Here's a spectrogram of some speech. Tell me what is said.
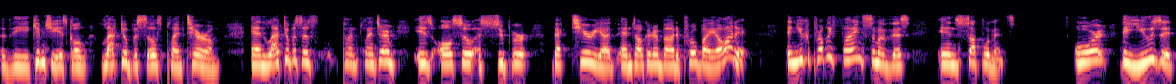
the kimchi. It's called Lactobacillus plantarum. And Lactobacillus plantarum is also a super bacteria and talking about a probiotic. And you could probably find some of this in supplements. Or they use it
